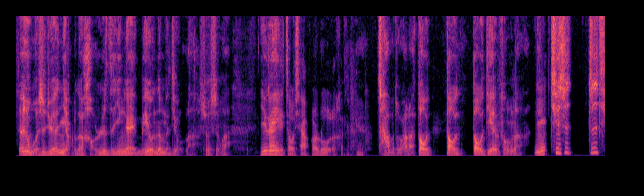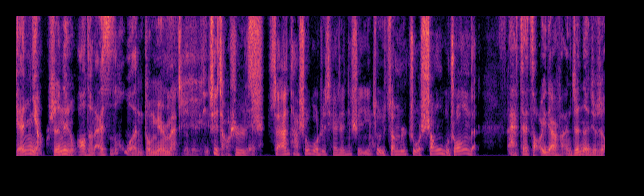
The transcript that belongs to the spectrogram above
但是我是觉得鸟的好日子应该也没有那么久了，说实话，因为走下坡路了，可能差不多了，到到到巅峰了。你其实之前鸟是那种奥特莱斯货，你都没人买的东西。最早是在安踏收购之前，人家是一就是专门做商务装的。哎，再早一点，反正真的就是。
